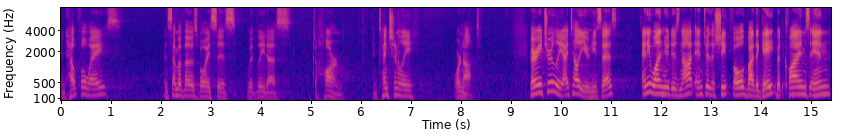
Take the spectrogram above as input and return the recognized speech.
in helpful ways, and some of those voices would lead us to harm, intentionally or not. Very truly, I tell you, he says, anyone who does not enter the sheepfold by the gate but climbs in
